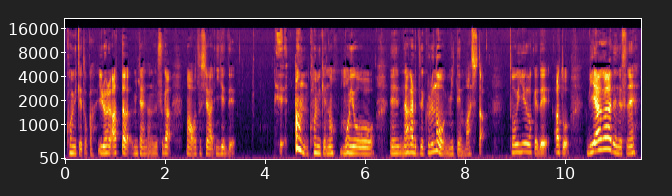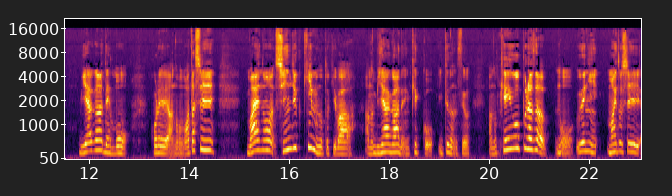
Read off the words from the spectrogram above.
コミケとかいろいろあったみたいなんですが、まあ、私は家で、コミケの模様を、え、流れてくるのを見てました。というわけであとビアガーデンですねビアガーデンもこれあの私前の新宿勤務の時はあのビアガーデン結構行ってたんですよあの京王プラザの上に毎年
